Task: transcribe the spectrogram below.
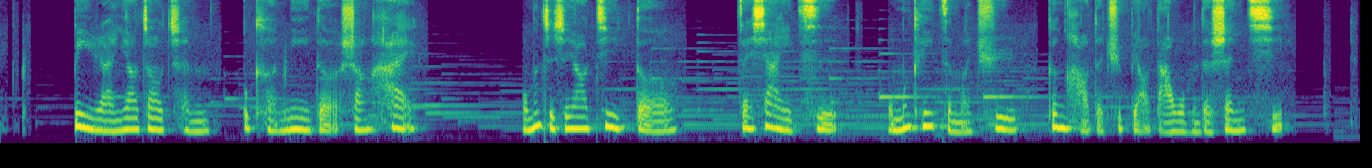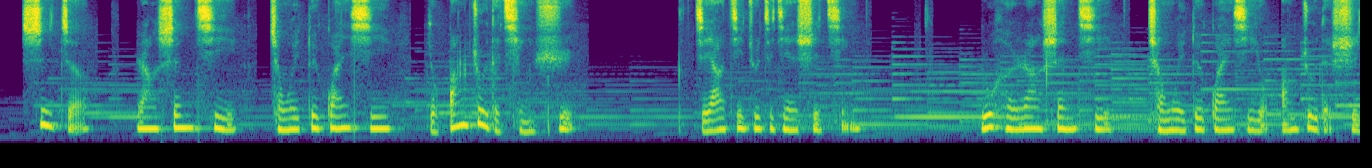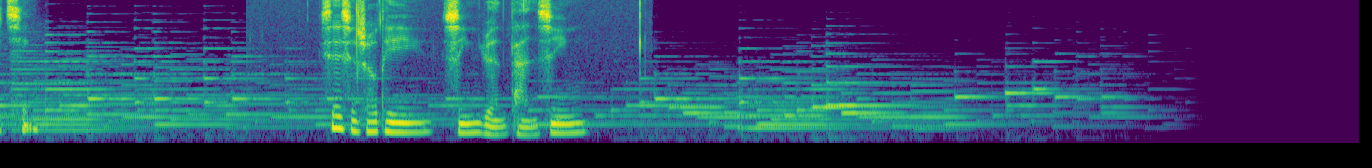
必然要造成不可逆的伤害。我们只是要记得，在下一次，我们可以怎么去更好的去表达我们的生气，试着让生气成为对关系有帮助的情绪。只要记住这件事情，如何让生气成为对关系有帮助的事情。谢谢收听《心源谈心》。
